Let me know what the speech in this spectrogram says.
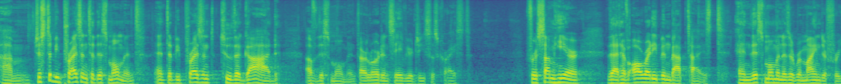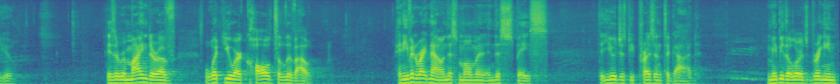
um, just to be present to this moment and to be present to the God of this moment, our Lord and Savior Jesus Christ. For some here that have already been baptized, and this moment is a reminder for you, is a reminder of what you are called to live out. And even right now, in this moment, in this space, that you would just be present to God. Maybe the Lord's bringing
